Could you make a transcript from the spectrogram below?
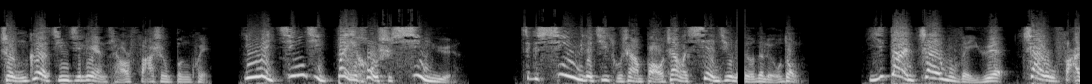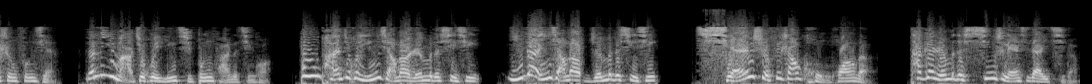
整个经济链条发生崩溃。因为经济背后是信誉，这个信誉的基础上保障了现金流的流动。一旦债务违约，债务发生风险，那立马就会引起崩盘的情况，崩盘就会影响到人们的信心。一旦影响到人们的信心，钱是非常恐慌的，它跟人们的心是联系在一起的。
